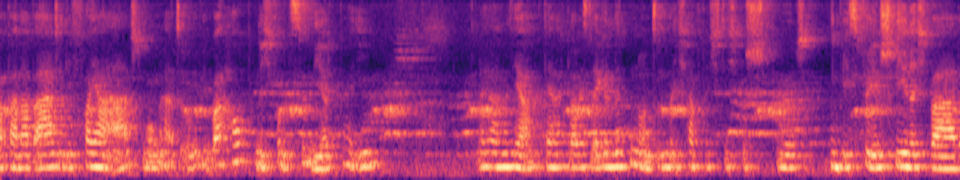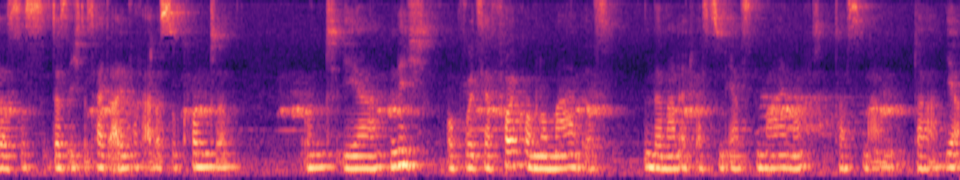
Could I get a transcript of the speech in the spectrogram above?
Kapalabhati, die Feueratmung, hat irgendwie überhaupt nicht funktioniert bei ihm. Äh, ja, der hat, glaube ich, sehr gelitten und ich habe richtig gespürt, wie es für ihn schwierig war, dass, es, dass ich das halt einfach alles so konnte und er nicht, obwohl es ja vollkommen normal ist, wenn man etwas zum ersten Mal macht, dass man da ja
